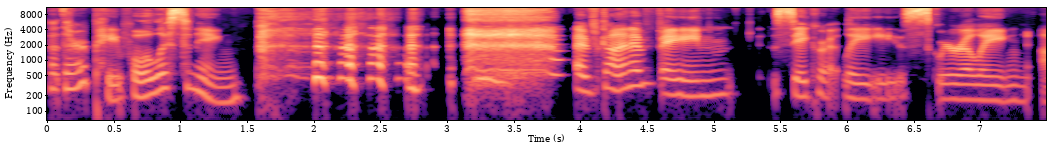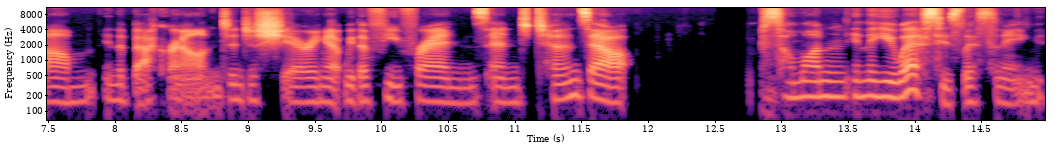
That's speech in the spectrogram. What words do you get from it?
that there are people listening. I've kind of been secretly squirreling um, in the background and just sharing it with a few friends, and turns out someone in the US is listening.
